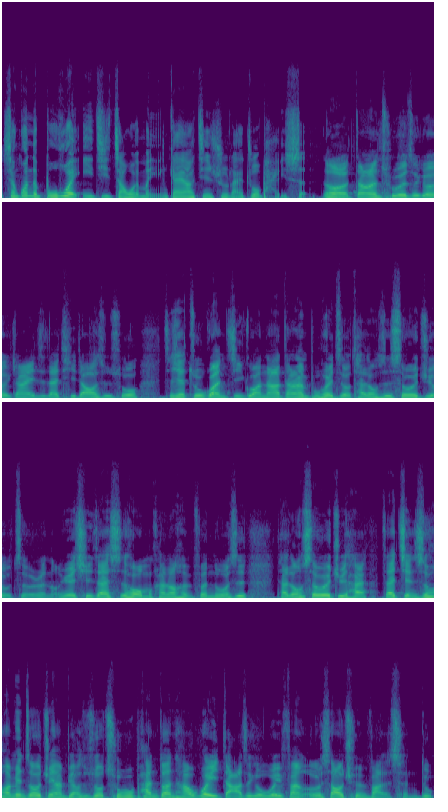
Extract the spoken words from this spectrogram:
相关的部会以及召委们应该要尽速来做排审。呃，当然，除了这个，刚才一直在提到的是说，这些主管机关呢、当然不会只有台中市社会局有责任哦，因为其实，在事后我们看到很愤怒的是，台中社会局还在检视画面之后，居然表示说，初步判断他未达这个违反儿少拳法的程度，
